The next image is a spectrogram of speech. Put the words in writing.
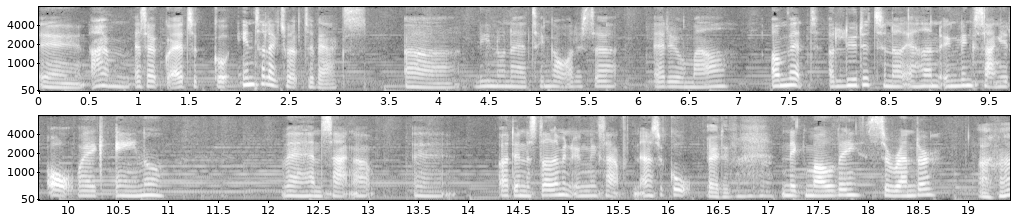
Øh, nej, altså, altså gå intellektuelt til værks. Og lige nu, når jeg tænker over det, så er det jo meget omvendt at lytte til noget. Jeg havde en yndlingssang i et år, hvor jeg ikke anede, hvad han sang om. Øh, og den er stadig min yndlingssang, for den er så god. Er det for? Nick Mulvey, Surrender. Aha.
